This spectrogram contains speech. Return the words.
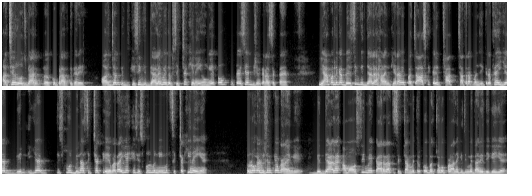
अच्छे रोज़गार को प्राप्त करे। और जब किसी विद्यालय में जब शिक्षक ही नहीं होंगे तो कैसे एडमिशन करा सकता है? यहाँ पर लिखा बेसिक विद्यालय हड़नखेड़ा में पचास के करीब छात्र छात्रा पंजीकृत हैं। यह यह स्कूल बिना शिक्षक के है। बताइए, इस स्कूल में नियमित शिक्षक ही नहीं है। तो लोग एडमिशन क्यों कराएँगे? विद्यालय अमौसी में कार्यरत शिक्षा मित्र को बच्चों को पढ़ाने की ज़िम्मेदारी दी गई है।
